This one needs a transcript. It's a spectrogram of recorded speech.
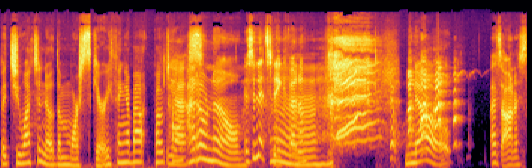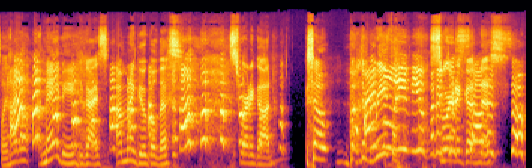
But do you want to know the more scary thing about Botox? Yes. I don't know. Isn't it snake hmm. venom? no. That's honestly. I don't, maybe. You guys, I'm going to Google this. Swear to God. So, but the I reason, believe you, but swear it to goodness, so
